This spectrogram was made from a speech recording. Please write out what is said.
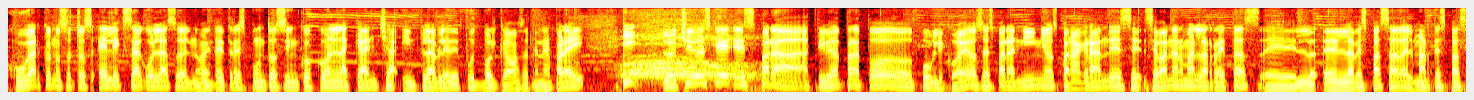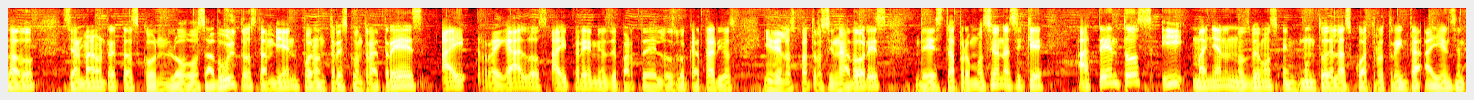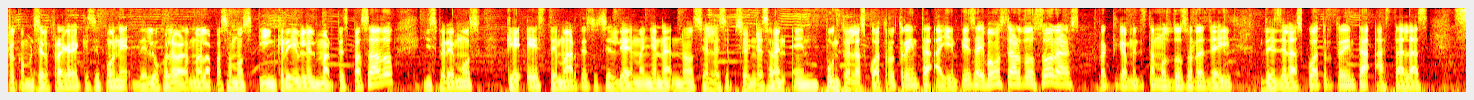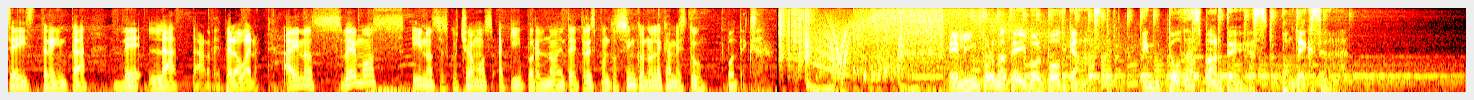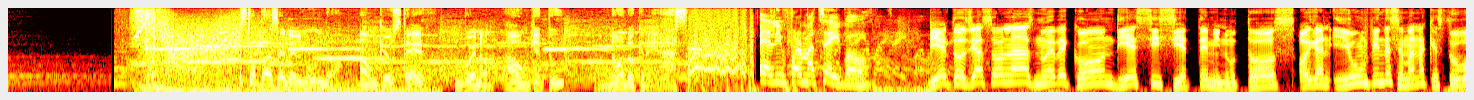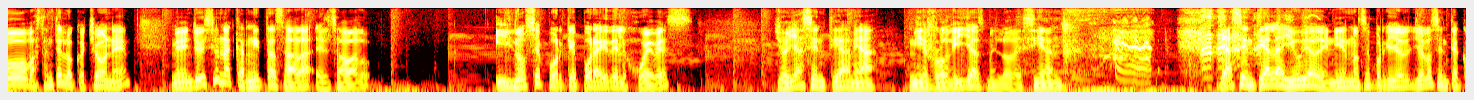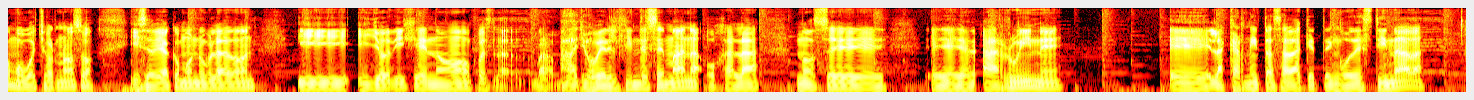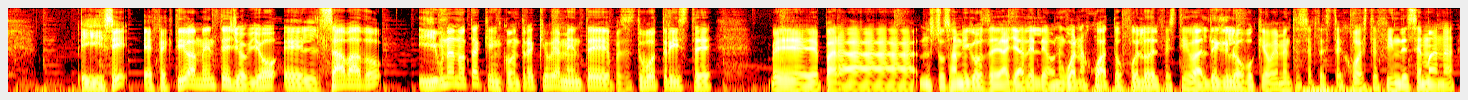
jugar con nosotros el hexagolazo del 93.5 con la cancha inflable de fútbol que vamos a tener para ahí. Y lo chido es que es para actividad para todo público, ¿eh? O sea, es para niños, para grandes. Se, van a armar las retas. Eh, eh, la vez pasada, el martes pasado, se armaron retas con los adultos también. Fueron tres contra tres. Hay regalos, hay premios de parte de los locatarios y de los patrocinadores de esta promoción. Así que atentos y mañana nos vemos en punto de las 4.30 ahí en Centro Comercial Fragaria que se pone de lujo. La verdad nos la pasamos increíble el martes pasado y esperemos que este martes, o sea el día de mañana, no sea la excepción. Ya saben, en punto de las 4.30 ahí empieza y vamos a estar dos horas. Prácticamente estamos dos horas de ahí desde las 4.30 hasta las 6.30 de la tarde. Pero bueno, ahí nos vemos y nos escuchamos aquí por el 93.5. No le cambies tú, Pontexa. El Informatable Podcast en todas partes. Pontexa. Esto pasa en el mundo, aunque usted, bueno, aunque tú no lo creas. El Informatable. Bien, entonces ya son las 9 con 17 minutos. Oigan, y un fin de semana que estuvo bastante locochón, ¿eh? Miren, yo hice una carnita asada el sábado y no sé por qué por ahí del jueves yo ya sentía, mira, mis rodillas me lo decían. ya sentía la lluvia venir, no sé por qué, yo, yo lo sentía como bochornoso y se veía como nubladón. Y, y yo dije, no, pues va a llover el fin de semana, ojalá no se eh, arruine eh, la carnita asada que tengo destinada. Y sí, efectivamente llovió el sábado y una nota que encontré que obviamente pues estuvo triste eh, para nuestros amigos de allá de León, Guanajuato, fue lo del Festival de Globo que obviamente se festejó este fin de semana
